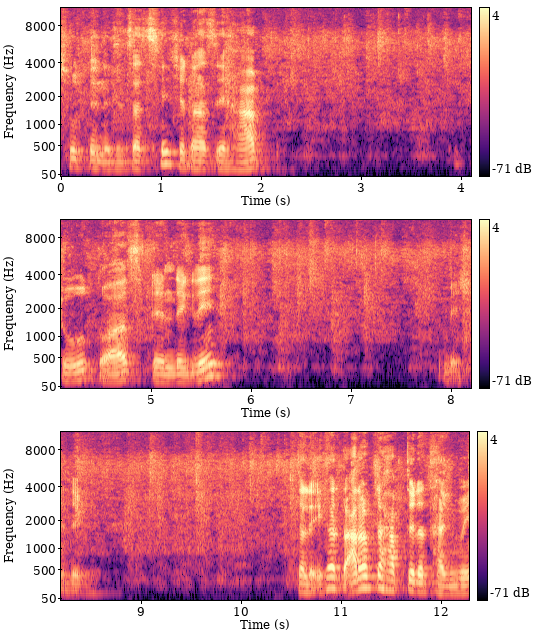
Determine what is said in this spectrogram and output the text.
সূত্রে নিতে চাচ্ছি সেটা হচ্ছে half two cos ten degree বেশি ডিগ্রি তাহলে এখানে আরও একটা হাফ তো এটা থাকবে।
